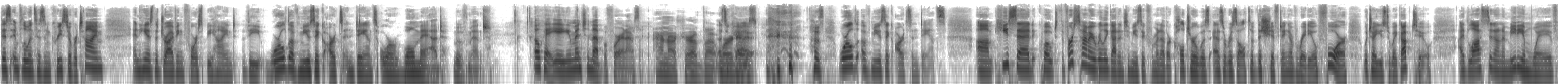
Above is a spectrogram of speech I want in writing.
This influence has increased over time, and he is the driving force behind the World of Music, Arts, and Dance, or WOMAD movement. Okay, yeah, you mentioned that before, and I was like, I'm not sure what that That's word okay. is. World of Music, Arts, and Dance. Um, he said, quote, the first time I really got into music from another culture was as a result of the shifting of Radio 4, which I used to wake up to. I'd lost it on a medium wave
